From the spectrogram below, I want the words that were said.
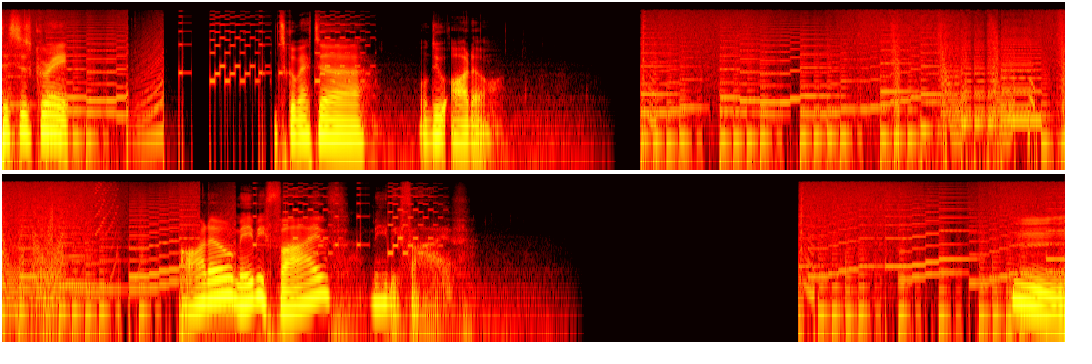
This is great. Let's go back to. Uh, we'll do auto. Auto, maybe five? Maybe five. Hmm.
